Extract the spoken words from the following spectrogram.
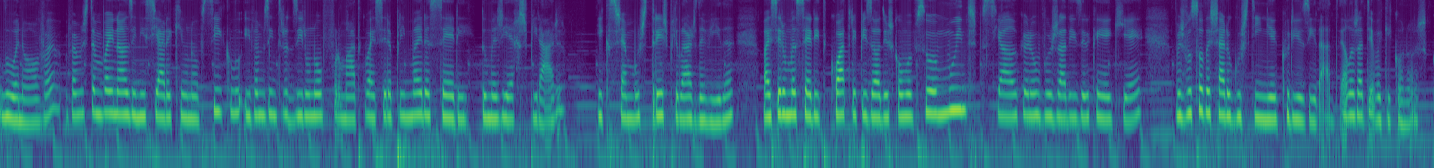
Lua Nova, vamos também nós iniciar aqui um novo ciclo e vamos introduzir um novo formato que vai ser a primeira série do Magia Respirar e que se chama Os Três Pilares da Vida. Vai ser uma série de quatro episódios com uma pessoa muito especial que eu não vou já dizer quem é que é, mas vou só deixar o gostinho e a curiosidade. Ela já esteve aqui connosco.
